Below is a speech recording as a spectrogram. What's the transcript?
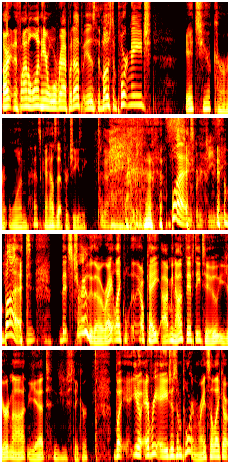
All right, and the final one here, we'll wrap it up. Is the most important age? It's your current one. That's kind. Of, how's that for cheesy? But but that's true though, right? Like, okay, I mean, I'm 52. You're not yet, you stinker. But you know, every age is important, right? So, like, uh,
